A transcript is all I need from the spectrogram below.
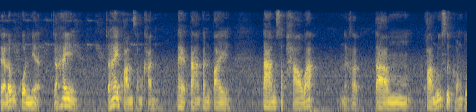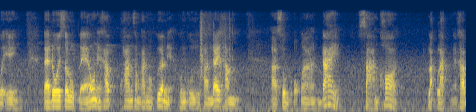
แต่ละบุคคลเนี่ยจะให้จะให้ความสำคัญ แตกต่างกันไปตามสภาวะนะครับ ตามความรู้สึกของตัวเอง แต่โดยสรุปแล้วนะครับ ความสำคัญของเพื่อนเนี่ยคุณครูสุพันธ์ได้ทำอ่าสรุปออกมาได้ 3 ข้อหลักๆนะครับ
